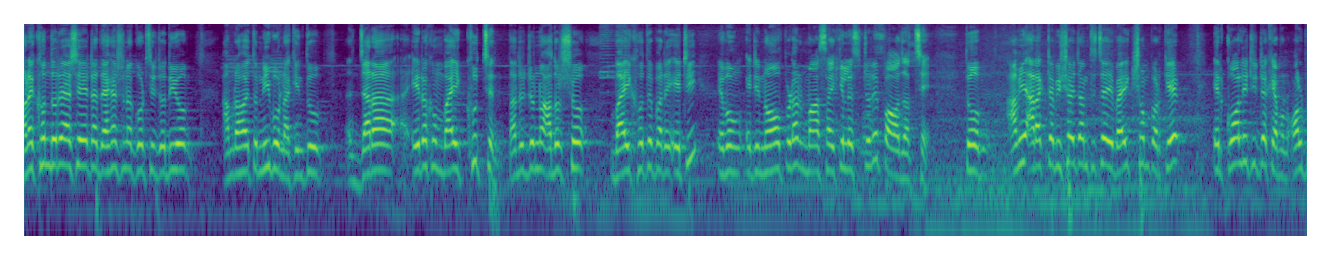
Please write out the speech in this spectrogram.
অনেকক্ষণ ধরে এসে এটা দেখাশোনা করছি, যদিও আমরা হয়তো নিব না, কিন্তু যারা এরকম বাইক খুঁজছেন, তাদের জন্য আদর্শ বাইক হতে পারে এটি এবং এটি নওপাড়ার মা সাইকেল স্টোরে পাওয়া যাচ্ছে। তো আমি আর একটা বিষয় জানতে চাই, এই বাইক সম্পর্কে। এর কোয়ালিটিটা কেমন? অল্প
